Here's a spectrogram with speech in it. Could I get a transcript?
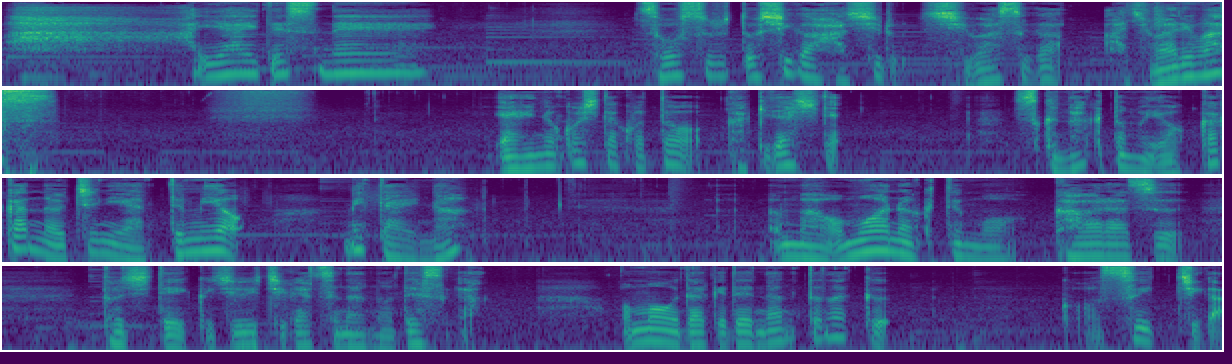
あ早いですね。そうすると死が走る師走が始まります。やり残したことを書き出して少なくとも4日間のうちにやってみようみたいな。まあ思わなくても変わらず閉じていく11月なのですが思うだけでなんとなくこうスイッチが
